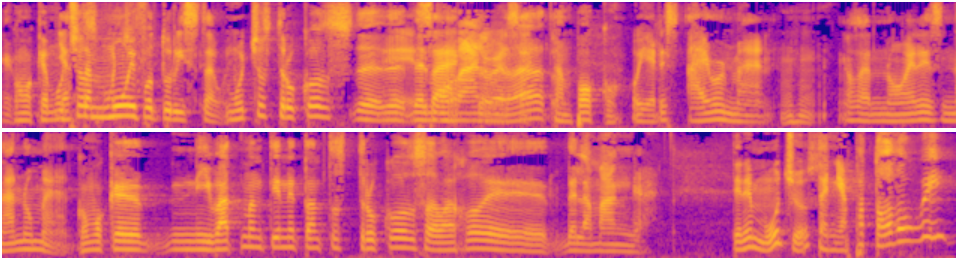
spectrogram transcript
ya, como que ya muchos, está muy futurista, güey. muchos trucos de- de- del Exacto, moral, ¿verdad? exacto. Tampoco. Oye, eres Iron Man. O sea, no eres Nano Man. Como que ni Batman tiene tantos trucos abajo de, de la manga. Tiene muchos. Tenía para todo, güey.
